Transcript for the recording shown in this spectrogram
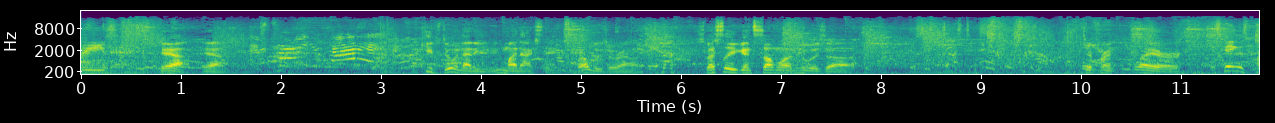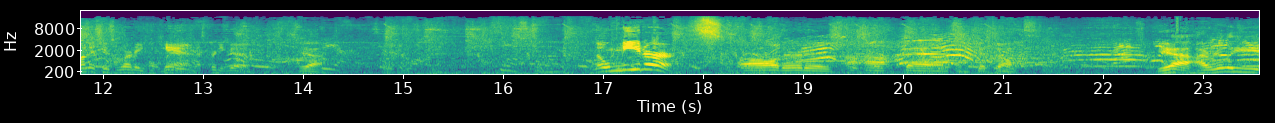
please. yeah. yeah. He keeps doing that. He, he might actually well lose a round, especially against someone who is a different player. This getting is punishes where he can. That's pretty good. Yeah. No meter. Oh, there it is. Uh-uh. Bam. And get dunked. Yeah, I really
